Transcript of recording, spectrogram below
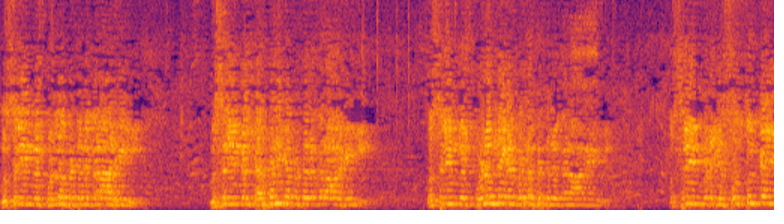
முஸ்லீம்கள் கொல்லப்பட்டிருக்கிறார்கள் முஸ்லீம்கள் கற்பழிக்கப்பட்டிருக்கிறார்கள் முஸ்லீம்கள் குழந்தைகள் கொல்லப்பட்டிருக்கிறார்கள். முஸ்லீம்களுடைய சொத்துக்கள்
